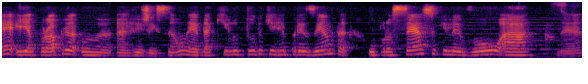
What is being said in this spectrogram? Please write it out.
É, e a própria a rejeição né, daquilo tudo que representa o processo que levou a. Né,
